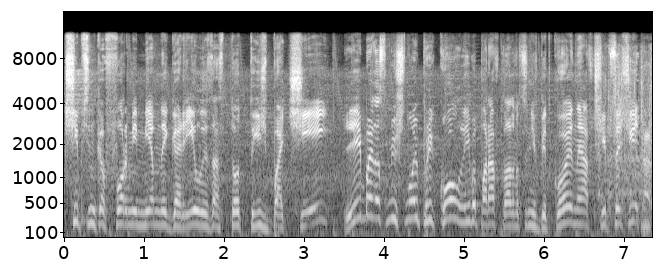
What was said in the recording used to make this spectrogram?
Чипсинка в форме мемной гориллы за 100 тысяч бачей? Либо это смешной прикол, либо пора вкладываться не в биткоины, а в чипсы читос.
